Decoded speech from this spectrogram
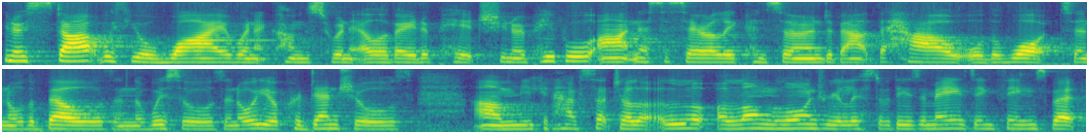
you know, start with your why when it comes to an elevator pitch. You know, people aren't necessarily concerned about the how or the what and all the bells and the whistles and all your credentials. Um, you can have such a, a, long laundry list of these amazing things, but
